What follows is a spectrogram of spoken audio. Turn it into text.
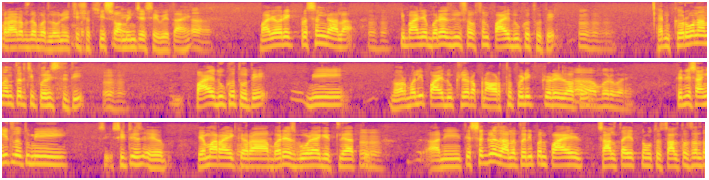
प्रारब्ध बदलवण्याची शक्ती स्वामींच्या सेवेत आहे. हां. माझ्यावर एक प्रसंग आला. की माझे बऱ्याच दिवसापासून पाय दुखत होते. कारण करोना नंतरची परिस्थिती. पाय दुखत होते. मी नॉर्मली पाय दुखल्यावर आपण ऑर्थोपेडिककडे जातो. हां बरोबर आहे. त्यांनी सांगितलं तुम्ही C T M R I करा बऱ्याच गोळ्या घेतल्यात. आणि ते सगळं झालं तरी पण पाय चालता येत नव्हतं चालता चालता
